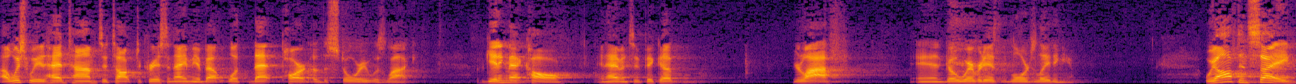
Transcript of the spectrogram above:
I wish we had had time to talk to Chris and Amy about what that part of the story was like of getting that call and having to pick up your life and go wherever it is the Lord's leading you. We often say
